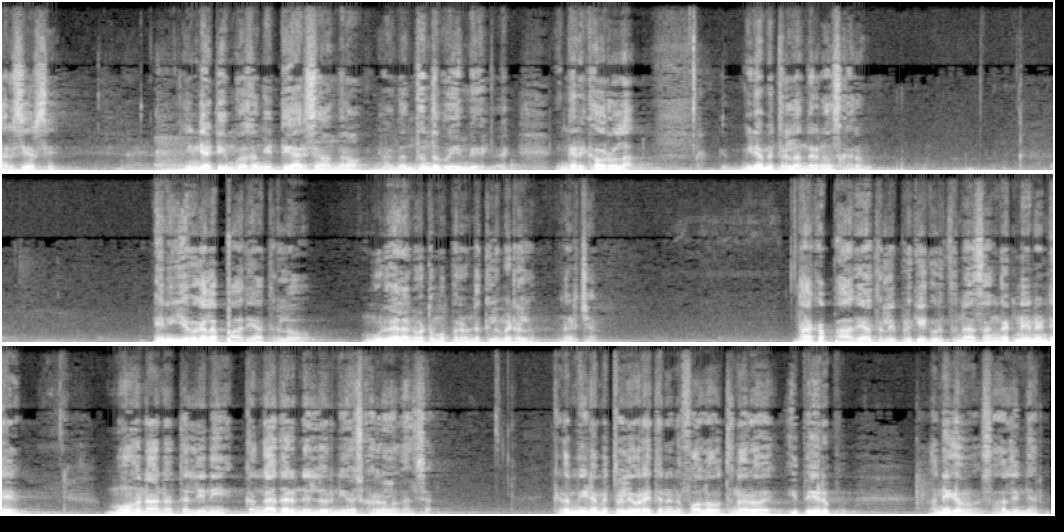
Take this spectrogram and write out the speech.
అరిసి అరిసి. India team కోసం గట్టిగా అరిసాం అందరం. నా గొంతంతా పోయింది. ఇంకా రికవర్ అవ్వాల. మీడియా మిత్రులందరూ నమస్కారం. నేను యువగల పాదయాత్రలో మూడు వేల నూట ముప్పై రెండు కిలోమీటర్లు నడిచాను. నాకు పాదయాత్రలు ఇప్పటికీ గుర్తున్న సంఘటన ఏంటంటే మోహనాన్న తల్లిని గంగాధర్ నెల్లూరు నియోజకవర్గంలో కలిసా ఇక్కడ మీడియా మిత్రులు ఎవరైతే నన్ను ఫాలో అవుతున్నారో ఈ పేరు అనేక సార్లు తిన్నారు.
